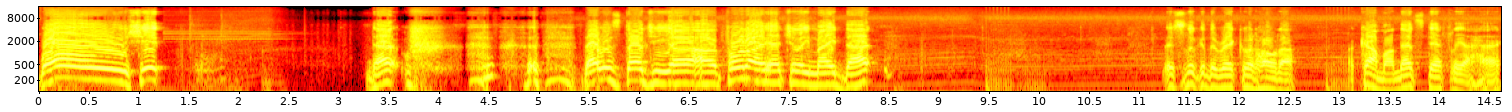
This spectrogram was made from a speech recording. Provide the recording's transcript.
Whoa, shit. That that was dodgy. Uh, I thought I actually made that. Let's look at the record holder. Oh, come on, that's definitely a hack.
